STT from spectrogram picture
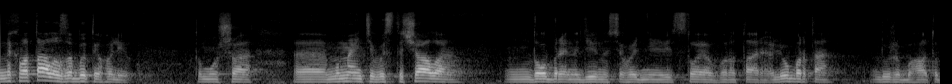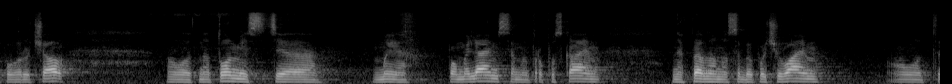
Не хватало забити голів, тому що моментів вистачало. Добре, надійно сьогодні відстояв воротар Люберта, дуже багато повиручав. От, натомість ми помиляємося, ми пропускаємо, невпевнено себе почуваємо. От,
